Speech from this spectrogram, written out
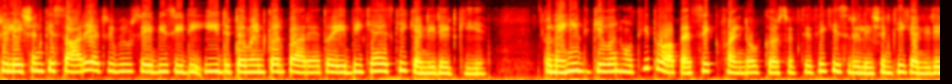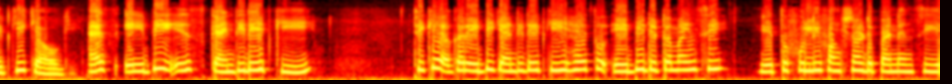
रिलेशन के सारे attributes A B C D E determine कर पा रहे हैं तो ए बी क्या है? इसकी कैंडिडेट की है। तो नहीं गिवन होती तो आप ऐसे फाइंड आउट कर सकते थे कि इस रिलेशन की कैंडिडेट की क्या होगी। S A B is candidate key, ठीक है, अगर ए बी कैंडिडेट की है तो ए बी डिटरमाइन सी ये तो फुल्ली फंक्शनल डिपेंडेंसी है।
